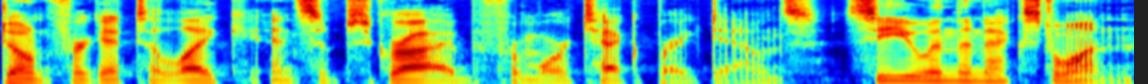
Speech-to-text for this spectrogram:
don't forget to like and subscribe for more tech breakdowns. See you in the next one.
